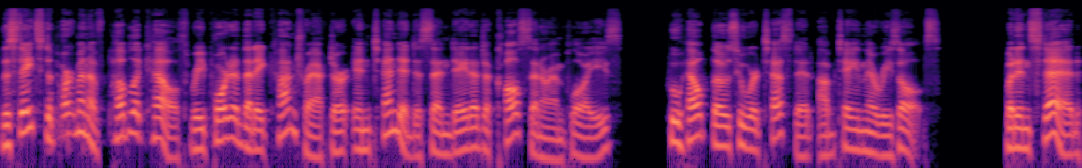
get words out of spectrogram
The state's Department of Public Health reported that a contractor intended to send data to call center employees who helped those who were tested obtain their results, but instead,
